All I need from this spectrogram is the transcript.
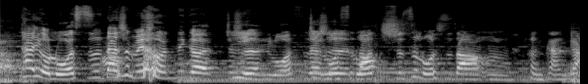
他有螺丝，但是没有那个就是螺丝的就是螺丝刀螺十字螺丝刀，嗯，很尴尬。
